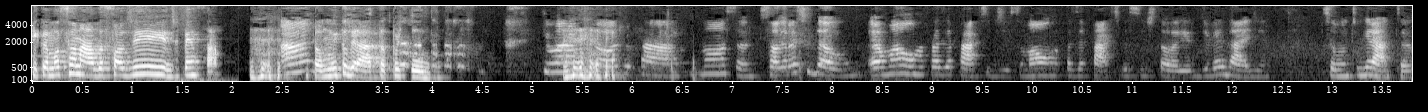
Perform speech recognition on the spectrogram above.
Fico emocionada só de, de pensar. Ai, Estou muito grata por tudo. que maravilhosa, tá? Nossa, só gratidão. É uma honra fazer parte disso, uma honra fazer parte dessa história, de verdade. Sou muito grata.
